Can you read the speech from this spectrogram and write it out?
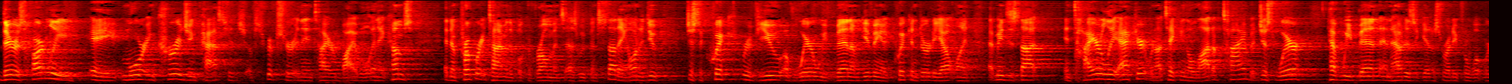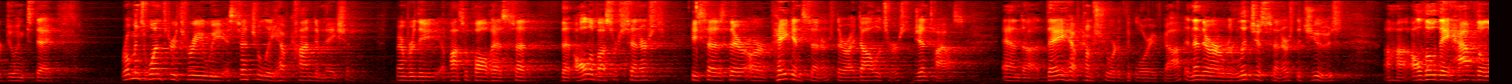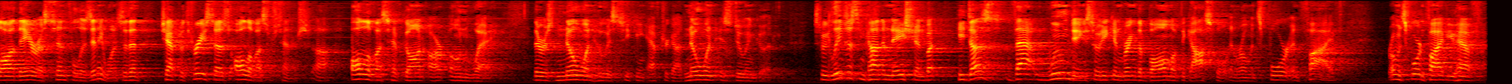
there is hardly a more encouraging passage of Scripture in the entire Bible, and it comes an appropriate time in the book of Romans as we've been studying. I want to do just a quick review of where we've been. I'm giving a quick and dirty outline. That means it's not entirely accurate. We're not taking a lot of time, but just where have we been and how does it get us ready for what we're doing today? Romans 1 through 3, we essentially have condemnation. Remember, the Apostle Paul has said that all of us are sinners. He says there are pagan sinners, there are idolaters, Gentiles and uh, they have come short of the glory of God. And then there are religious sinners, the Jews. Uh, although they have the law, they are as sinful as anyone. So then, chapter 3 says, All of us are sinners. Uh, all of us have gone our own way. There is no one who is seeking after God, no one is doing good. So he leaves us in condemnation, but he does that wounding so he can bring the balm of the gospel in Romans 4 and 5. Romans 4 and 5, you have,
